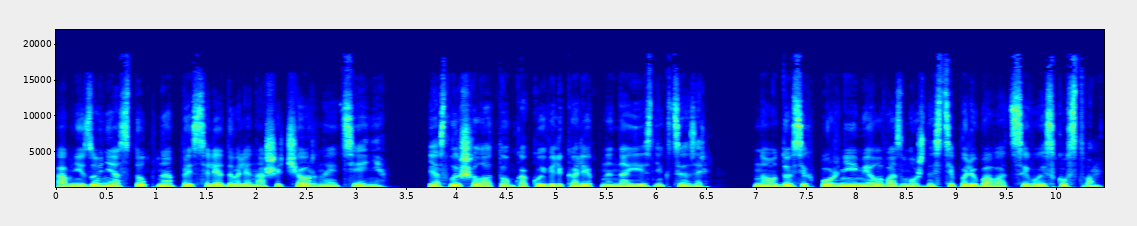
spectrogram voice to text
а внизу неоступно преследовали наши черные тени. Я слышала о том, какой великолепный наездник Цезарь, но до сих пор не имела возможности полюбоваться его искусством.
